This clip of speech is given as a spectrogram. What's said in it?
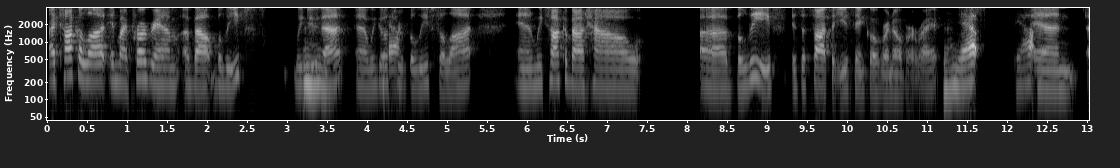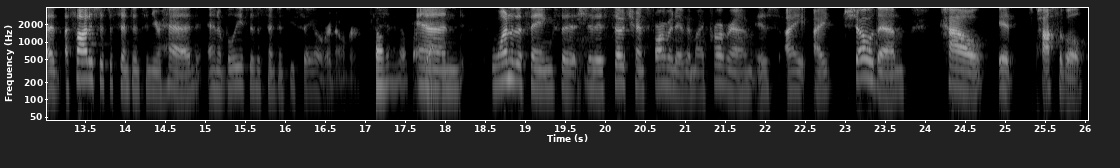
I talk a lot in my program about beliefs. We do mm-hmm. that. Uh, we go yeah. through beliefs a lot. And we talk about how a belief is a thought that you think over and over, right? Mm, yep. Yeah. And a, a, thought is just a sentence in your head, and a belief is a sentence you say over and over. Over and over. And yeah. one of the things that that is so transformative in my program is I I show them how it's possible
